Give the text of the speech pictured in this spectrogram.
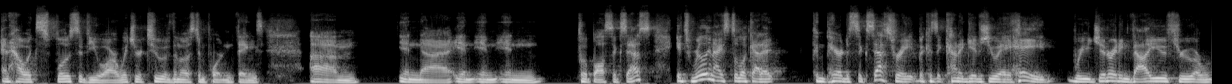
and how explosive you are, which are two of the most important things um, in uh, in in in football success. It's really nice to look at it compared to success rate because it kind of gives you a hey were you generating value through a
